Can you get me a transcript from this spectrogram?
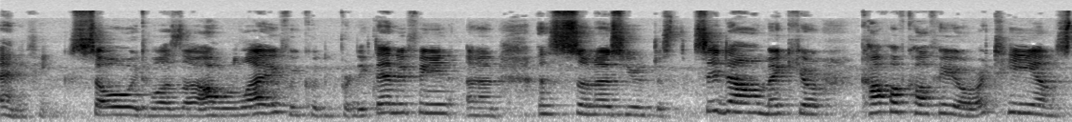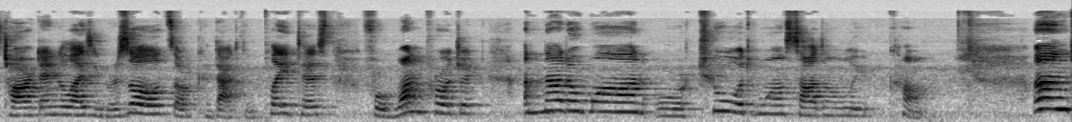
anything. So it was our life we couldn't predict anything and as soon as you just sit down make your cup of coffee or tea and start analyzing results or conducting playtests for one project another one or two at once suddenly come. And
